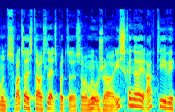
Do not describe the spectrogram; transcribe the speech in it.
Mans vecais tēvs līdz pat savā mūžā izskaņai aktīvi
